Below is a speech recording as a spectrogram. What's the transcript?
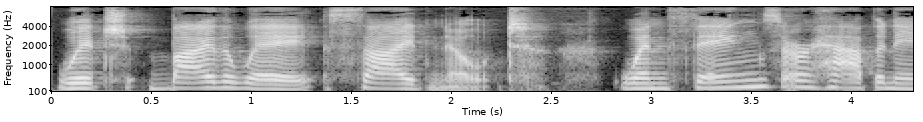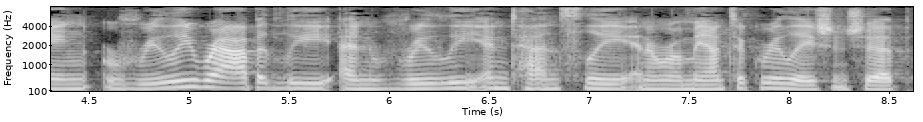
Which, by the way, side note, when things are happening really rapidly and really intensely in a romantic relationship,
